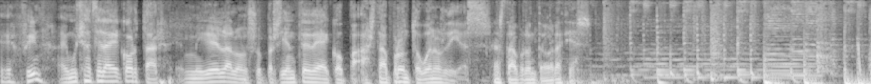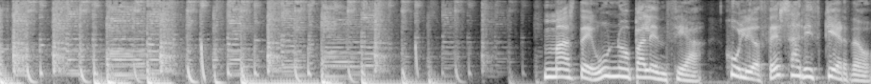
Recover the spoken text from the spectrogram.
en fin, hay mucha tela que cortar. Miguel Alonso, presidente de ECOPA. Hasta pronto, buenos días. Hasta pronto, gracias. Más de uno Palencia. Julio César Izquierdo.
